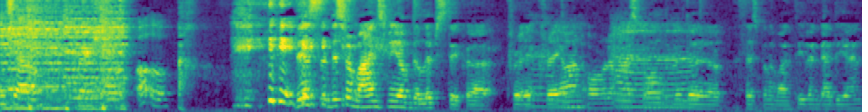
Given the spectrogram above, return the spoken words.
intro show. Uh oh. This this reminds me of the lipstick uh, cray- Mm. crayon or whatever it's called with the Thespin Avanti and at the end.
